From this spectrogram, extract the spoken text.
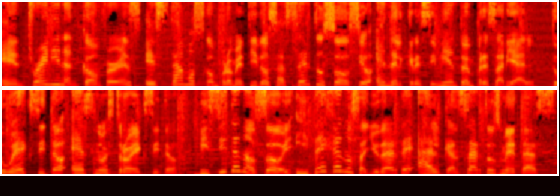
En Training and Conference estamos comprometidos a ser tu socio en el crecimiento tu éxito es nuestro éxito. Visítanos hoy y déjanos ayudarte a alcanzar tus metas.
